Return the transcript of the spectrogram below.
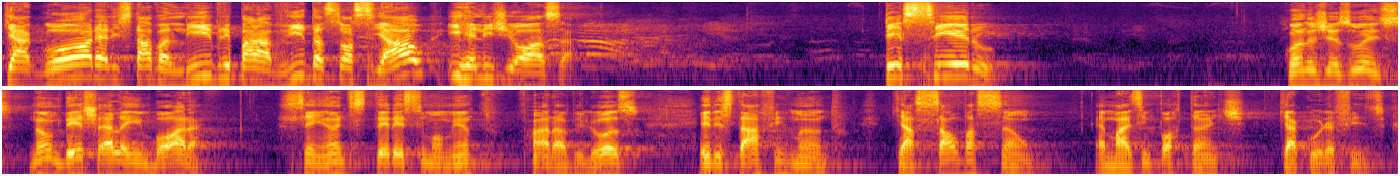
que agora ela estava livre para a vida social e religiosa. Terceiro, quando Jesus não deixa ela ir embora, sem antes ter esse momento maravilhoso, ele está afirmando que a salvação é mais importante que a cura física.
